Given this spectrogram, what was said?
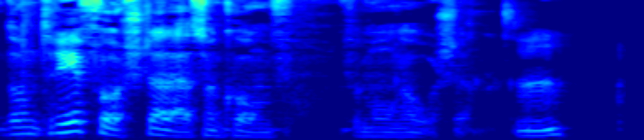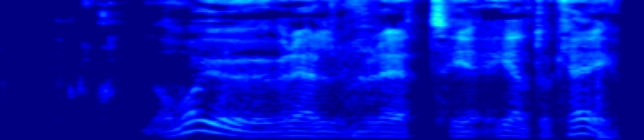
De tre första där som kom för många år sedan. De var ju rätt, rätt he, helt okej.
